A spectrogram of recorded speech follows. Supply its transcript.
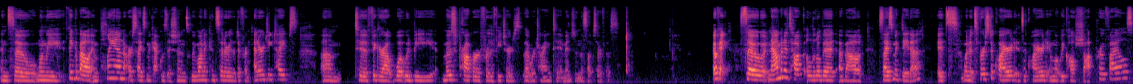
And so when we think about and plan our seismic acquisitions, we want to consider the different energy types um, to figure out what would be most proper for the features that we're trying to image in the subsurface. Okay, so now I'm going to talk a little bit about seismic data it's when it's first acquired, it's acquired in what we call shot profiles.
